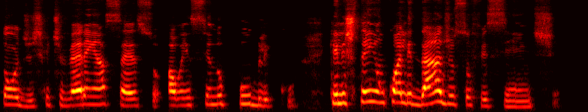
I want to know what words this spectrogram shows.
todes que tiverem acesso ao ensino público, que eles tenham qualidade o suficiente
